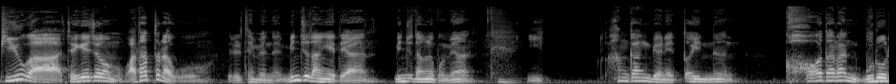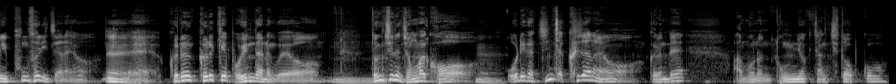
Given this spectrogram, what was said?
비유가 되게 좀 와닿더라고. 이를테면 민주당에 대한 민주당을 보면 이 한강변에 떠 있는 커다란 물오리 풍선 있잖아요. 네. 그런 그렇게 보인다는 거예요. 덩치는 정말 커. 네. 오리가 진짜 크잖아요. 그런데 아무런 동력 장치도 없고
